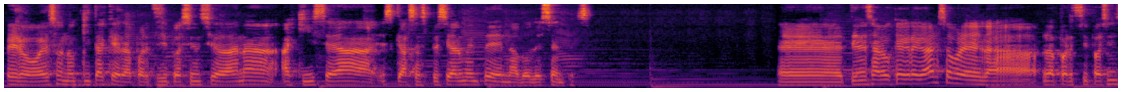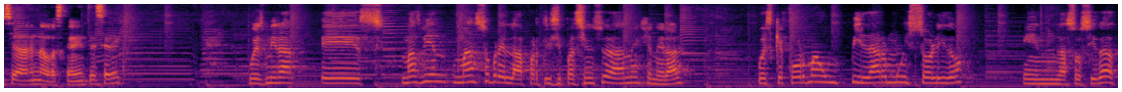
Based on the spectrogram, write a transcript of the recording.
pero eso no quita que la participación ciudadana aquí sea escasa, especialmente en adolescentes. Eh, ¿Tienes algo que agregar sobre la, participación ciudadana en Aguascalientes, Eric? Pues mira, es más bien más sobre la participación ciudadana en general, pues que forma un pilar muy sólido en la sociedad.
